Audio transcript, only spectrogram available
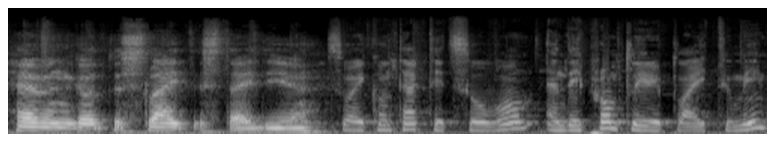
Haven't got the slightest idea. So I contacted Sovol and they promptly replied to me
